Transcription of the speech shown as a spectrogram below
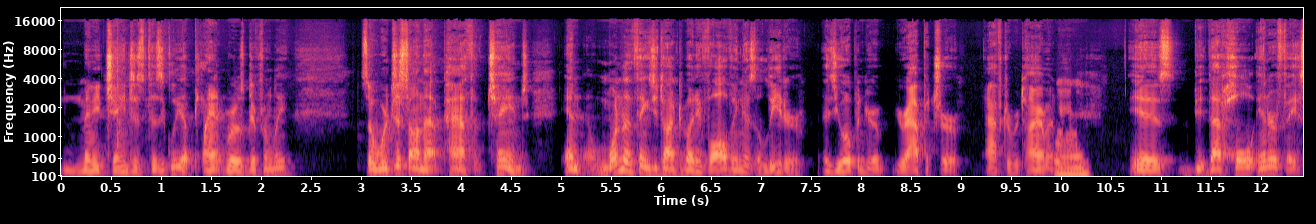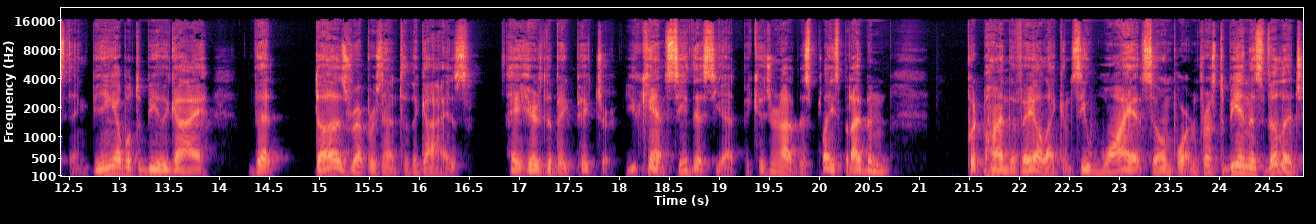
many changes physically. A plant grows differently. So we're just on that path of change. And one of the things you talked about evolving as a leader as you opened your, your aperture after retirement mm-hmm. is be, that whole interface thing, being able to be the guy that does represent to the guys hey, here's the big picture. You can't see this yet because you're not at this place, but I've been put behind the veil. I can see why it's so important for us to be in this village,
